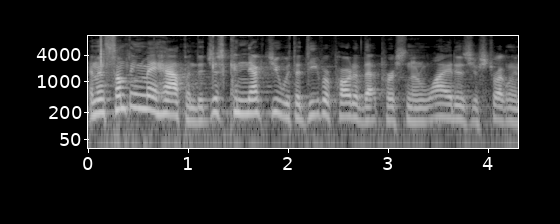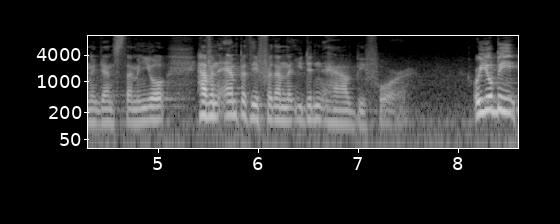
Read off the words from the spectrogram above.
And then something may happen to just connect you with a deeper part of that person and why it is you're struggling against them, and you'll have an empathy for them that you didn't have before. Or you'll be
